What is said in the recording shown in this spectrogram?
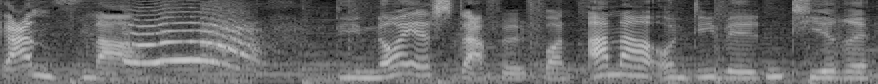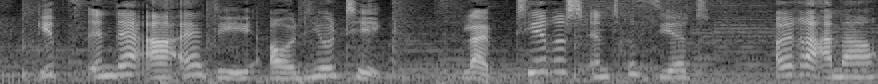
ganz nah. Die neue Staffel von Anna und die wilden Tiere gibt's in der ARD Audiothek. Bleibt tierisch interessiert, eure Anna.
